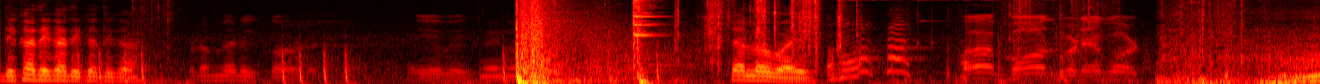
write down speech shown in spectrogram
दिखा दिखा दिखा दिखा। थोड़ा मेरे रिकॉर्ड ये भाई। चलो भाई। बहुत बढ़िया गॉड।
